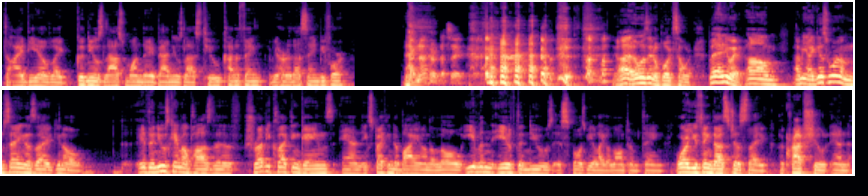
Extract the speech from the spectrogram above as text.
the idea of like good news lasts one day, bad news lasts two kind of thing. Have you heard of that saying before? I've not heard that saying. Uh, it was in a book somewhere. But anyway, um, I mean, I guess what I'm saying is like, you know, if the news came out positive, should I be collecting gains and expecting to buy on the low, even if the news is supposed to be like a long term thing? Or you think that's just like a crapshoot and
